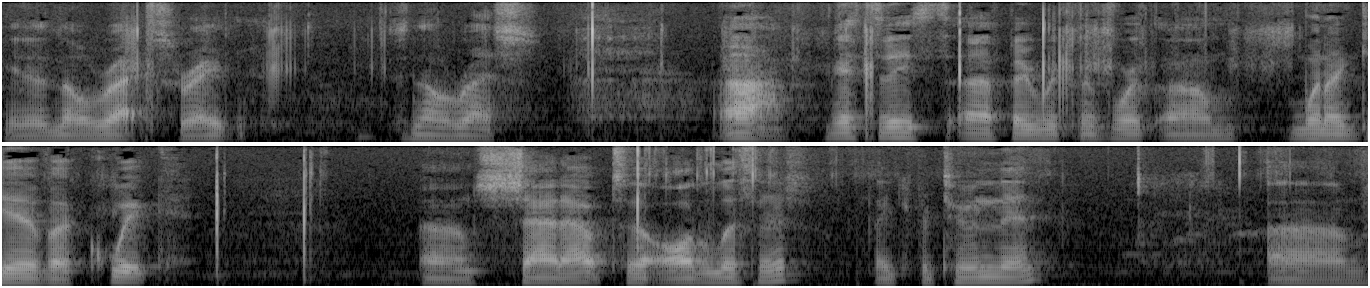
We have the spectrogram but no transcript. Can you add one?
There's no rush, right? There's no rush. Ah, yesterday's uh, February 24th. Um, want to give a quick um, shout out to all the listeners. Thank you for tuning in. Um,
